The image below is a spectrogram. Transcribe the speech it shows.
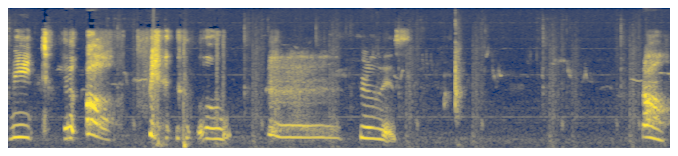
Me too. Oh. Screw this. Oh.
